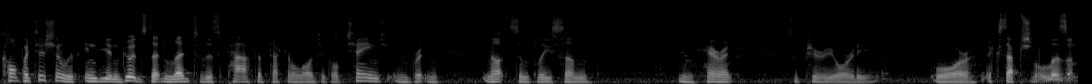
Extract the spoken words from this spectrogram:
competition with Indian goods that led to this path of technological change in Britain, not simply some inherent superiority or exceptionalism.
